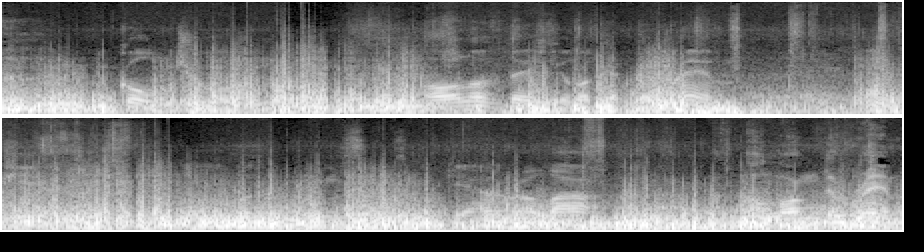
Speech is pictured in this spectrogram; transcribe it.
uh, gold jewelry. all of the, if you look at the rim up here, all of the pieces would gather a lot along the rim,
